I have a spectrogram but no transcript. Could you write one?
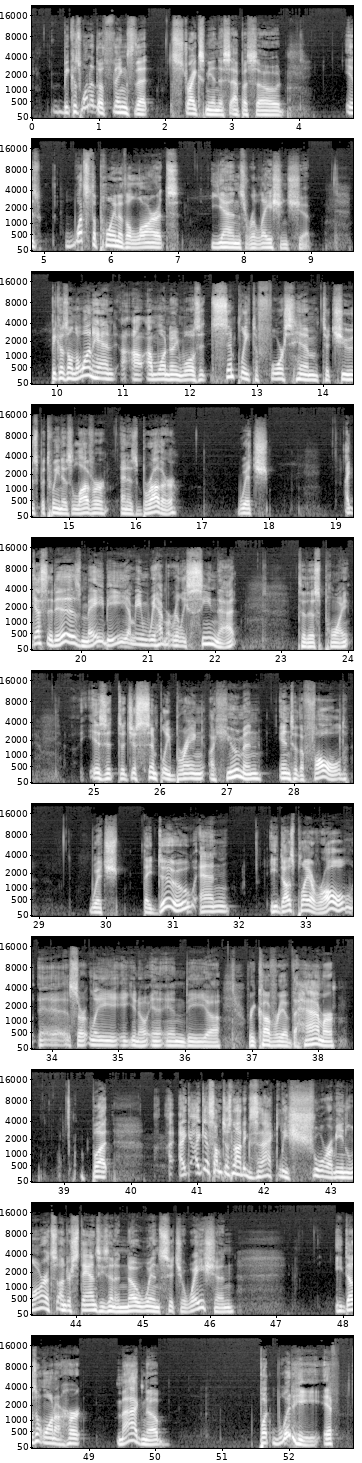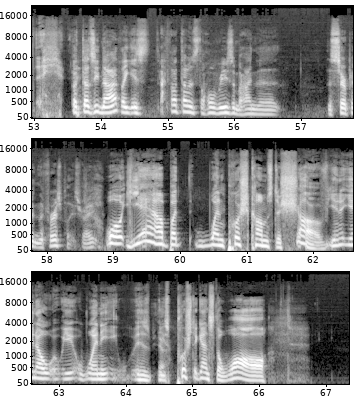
because one of the things that strikes me in this episode is what's the point of the Laurits Jens relationship? Because on the one hand, I'm wondering, well, is it simply to force him to choose between his lover and his brother, which I guess it is, maybe. I mean, we haven't really seen that to this point. Is it to just simply bring a human into the fold, which they do, and he does play a role, uh, certainly, you know, in, in the uh, recovery of the hammer. But I, I, guess I'm just not exactly sure. I mean, Laurits understands he's in a no-win situation. He doesn't want to hurt Magne, but would he if? But does he not? Like, is I thought that was the whole reason behind the the serpent in the first place, right? Well, yeah, but when push comes to shove, you know, you know, when he is yeah. he's pushed against the wall,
